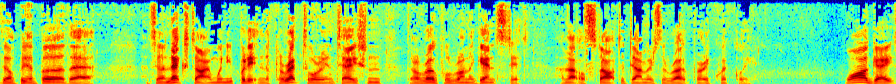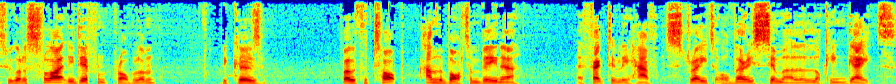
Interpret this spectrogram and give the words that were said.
there'll be a burr there. And so next time, when you put it in the correct orientation, the rope will run against it, and that'll start to damage the rope very quickly. Wire gates, we've got a slightly different problem because both the top and the bottom biner effectively have straight or very similar looking gates.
